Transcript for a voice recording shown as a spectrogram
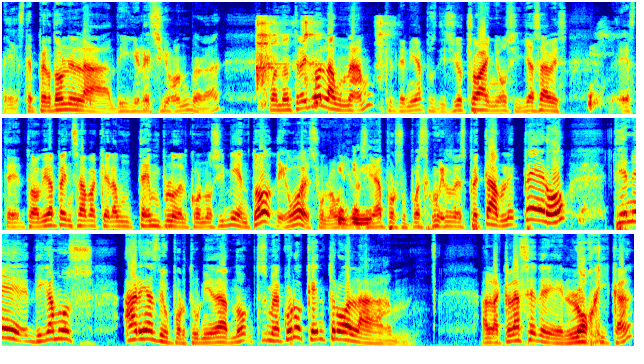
este, perdone la digresión, ¿verdad? Cuando entré yo a la UNAM, que tenía pues 18 años y ya sabes, este, todavía pensaba que era un templo del conocimiento, digo, es una universidad por supuesto muy respetable, pero tiene, digamos, áreas de oportunidad, ¿no? Entonces me acuerdo que entro a la, a la clase de lógica,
